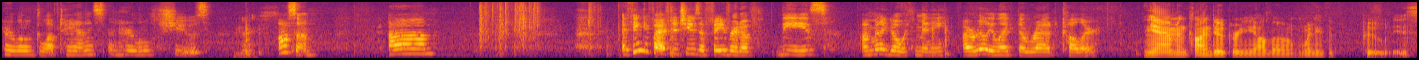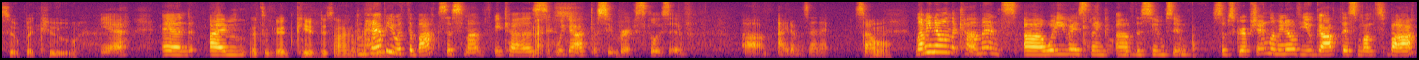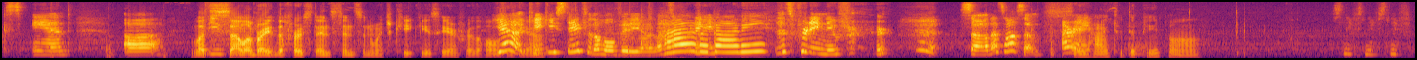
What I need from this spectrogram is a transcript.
her little gloved hands, and her little shoes. Nice. Awesome. Um, I think if I have to choose a favorite of these, I'm gonna go with Minnie. I really like the red color. Yeah, I'm inclined to agree, although Winnie the Pooh is super cool. Yeah, and I'm That's a good, cute design. I'm happy with the box this month because Nice. we got the super exclusive um, items in it. So Cool. let me know in the comments uh, what you guys think of the Tsum Tsum subscription. Let me know if you got this month's box and uh, Let's you think- celebrate the first instance in which Kiki's here for the whole yeah, video. Kiki stayed for the whole video. That's Hi, pretty. everybody. That's pretty new for her. So that's awesome. All Say right. hi to the people. Sniff, sniff, sniff.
